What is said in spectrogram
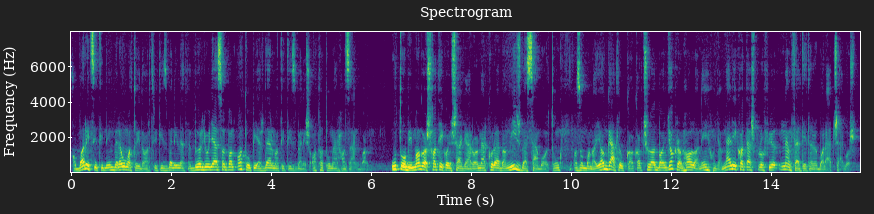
A baricitinib reumatoid artritisben, illetve bőrgyógyászatban, atópiás dermatitisben is adható már hazánkban. Utóbbi magas hatékonyságáról már korábban mi is beszámoltunk, azonban a jaggátlókkal kapcsolatban gyakran hallani, hogy a mellékhatás profil nem feltétlenül barátságos.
